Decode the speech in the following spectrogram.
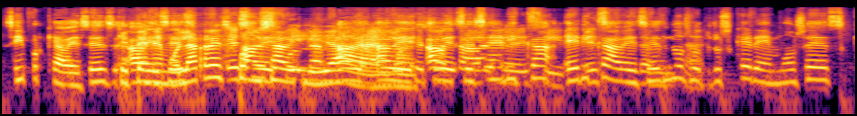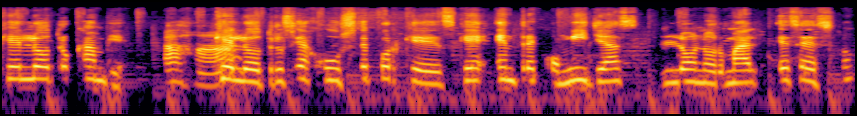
Sí, porque a veces... Que tenemos la responsabilidad. A, veces, Erika, Erika a veces nosotros queremos es que el otro cambie. que el otro se ajuste porque es que, entre comillas, lo normal es esto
